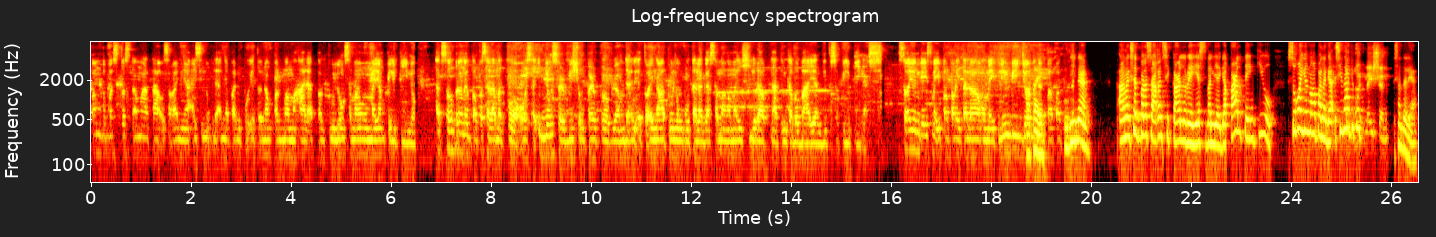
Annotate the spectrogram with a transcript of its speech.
pambabastos ng mga tao sa kanya ay sinuklian niya pa rin po ito ng pagmamahal at pagtulong sa mamamayang Pilipino. At sobrang nagpapasalamat po ako sa inyong servisyong care program dahil ito ay nakatulong po talaga sa mga mahihirap nating kababayan dito sa Pilipinas. So ayun guys, may ipapakita lang ako may clean video Okay. na Hindi na. Ang nag-send para sa akin si Carl Reyes Valiega. Carl, thank you. So ngayon mga palaga, sinabi ko, Nation. sandali ah,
